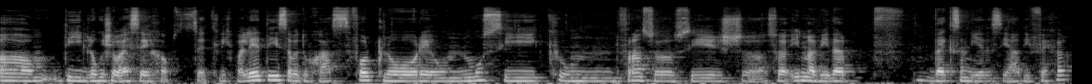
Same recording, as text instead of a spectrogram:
ähm, die logischerweise hauptsächlich Ballett ist, aber du hast Folklore und Musik und Französisch, also immer wieder wechseln jedes Jahr die Fächer,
